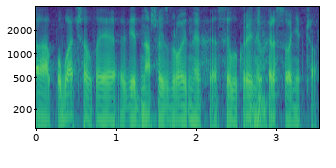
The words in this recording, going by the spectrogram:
е, побачили від наших збройних сил України в Херсоні вчора.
